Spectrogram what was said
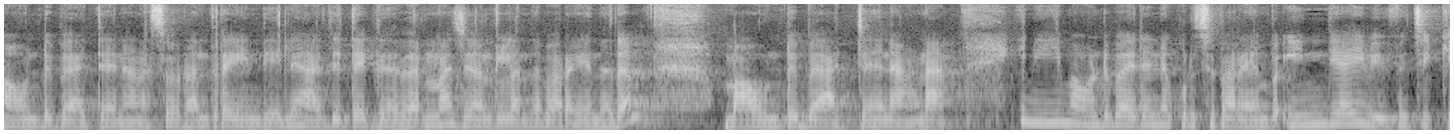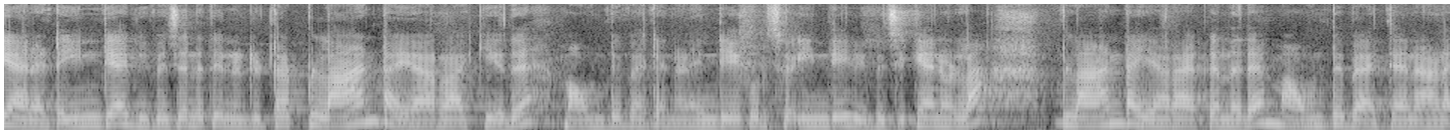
മൗണ്ട് ബാറ്റൻ ആണ്. സ്വതന്ത്ര ഇന്ത്യയിലെ ആദ്യത്തെ ഗവർണർ ജനറൽ എന്ന് പറയുന്നത് മൗണ്ട് ബാറ്റൻ ആണ്. ഇനി ഈ മൗണ്ട് ബാറ്റനെ കുറിച്ച് പറയുമ്പോൾ ഇന്ത്യയെ വിഭജിക്കാനായിട്ട് ഇന്ത്യ വിഭജനത്തിന് വേണ്ടിയിട്ട് പ്ലാൻ തയ്യാറാക്കിയത് മൗണ്ട് ബാറ്റൻ ആണ്. ഇന്ത്യയെക്കുറിച്ച് ഇന്ത്യയെ വിഭജിക്കാനുള്ള പ്ലാൻ തയ്യാറാക്കുന്നത് മൗണ്ട് ബാറ്റൻ ആണ്.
